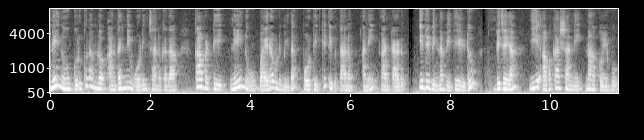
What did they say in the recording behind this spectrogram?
నేను గురుకులంలో అందరినీ ఓడించాను కదా. కాబట్టి నేను భైరవుడి మీద పోటీకి దిగుతాను అని అంటాడు. ఇది విన్న విధేయుడు విజయ ఈ అవకాశాన్ని నాకు ఇవ్వు.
